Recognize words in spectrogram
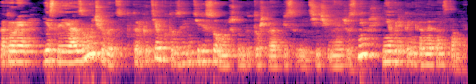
которые, если и озвучиваются, то только тем, кто заинтересован, чтобы то, что описывает Сичин и же с ним, не были никогда константой.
